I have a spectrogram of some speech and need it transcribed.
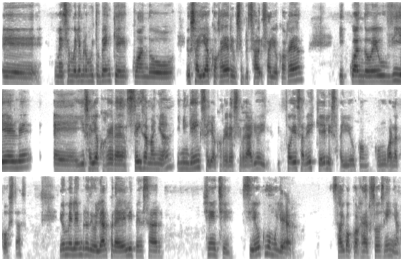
é, mas me lembro muito bem que quando eu saía a correr, eu sempre saio a correr, e quando eu vi ele, é, eu saía a correr às seis da manhã, e ninguém saía a correr a esse horário, e foi essa vez que ele saiu com, com um guarda-costas. Eu me lembro de olhar para ele e pensar, gente, se eu como mulher salgo a correr sozinha,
